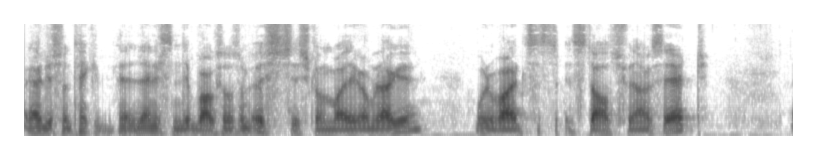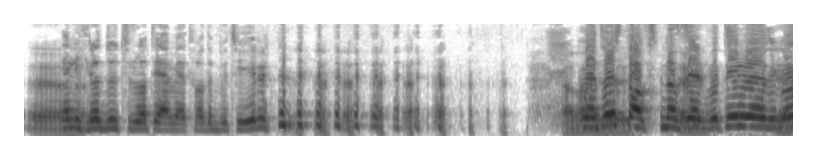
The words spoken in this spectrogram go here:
Jeg har lyst til å tenke, Det er nesten tilbake sånn som Øst-Tyskland var i gamle dager. Hvor det var statsfinansiert. Jeg liker at du tror at jeg vet hva det betyr. Nei, vet du hva statsfinansiert betyr? Jeg Vet ikke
